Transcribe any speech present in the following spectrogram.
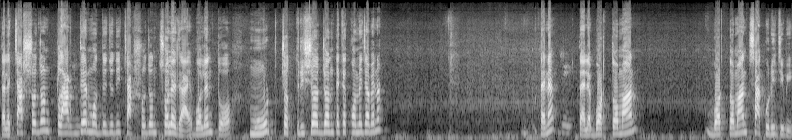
তাহলে চারশো জন ক্লার্কদের মধ্যে যদি চারশো জন চলে যায় বলেন তো মোট ছত্রিশশো জন থেকে কমে যাবে না? তাই না? তাহলে বর্তমান বর্তমান চাকুরিজীবী।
